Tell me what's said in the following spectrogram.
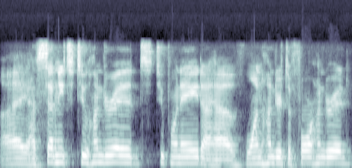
I have 70 to 200, 2.8. I have 100 to 400.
